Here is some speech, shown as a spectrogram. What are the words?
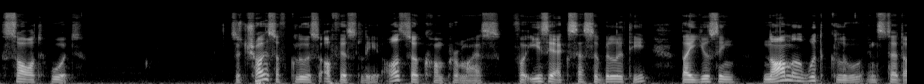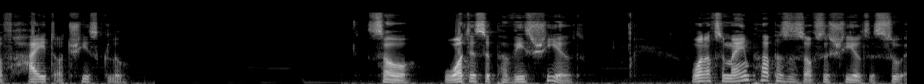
sawed wood. The choice of glue is obviously also a compromise for easy accessibility by using normal wood glue instead of hide or cheese glue. So, what is a Pavise shield? One of the main purposes of the shield is to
